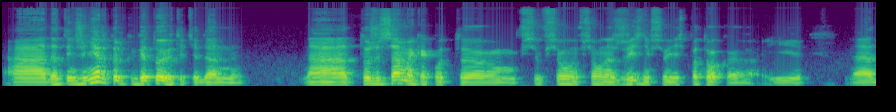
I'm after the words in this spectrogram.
А дата-инженер только готовит эти данные. А то же самое, как вот все, все, все у нас в жизни, все есть поток. И а,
